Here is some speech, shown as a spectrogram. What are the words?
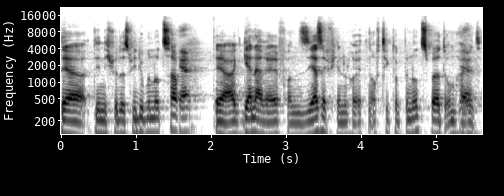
der, den ich für das Video benutzt habe, Ja. der generell von sehr, sehr vielen Leuten auf TikTok benutzt wird, um halt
